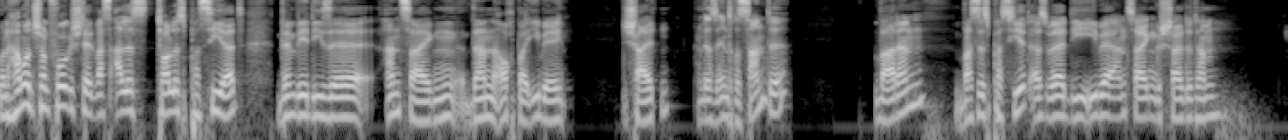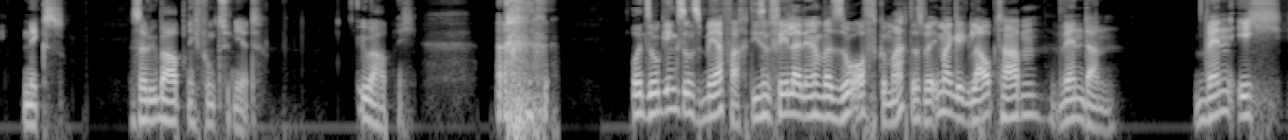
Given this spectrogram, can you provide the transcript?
und haben uns schon vorgestellt, was alles Tolles passiert, wenn wir diese Anzeigen dann auch bei eBay schalten. Und das Interessante war dann, was ist passiert, als wir die eBay-Anzeigen geschaltet haben? Nix. Das hat überhaupt nicht funktioniert. Überhaupt nicht. und so ging es uns mehrfach. Diesen Fehler, den haben wir so oft gemacht, dass wir immer geglaubt haben, wenn dann wenn ich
